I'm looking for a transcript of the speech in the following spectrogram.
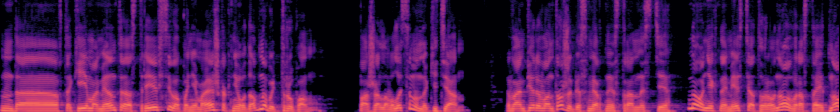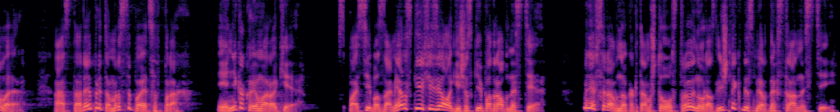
«Да, в такие моменты острее всего понимаешь, как неудобно быть трупом», – пожаловалась Ананоки Тян. «Вампиры вон тоже бессмертные странности, но у них на месте оторванного вырастает новое, а старое притом рассыпается в прах. И никакой мороки. Спасибо за мерзкие физиологические подробности. Мне всё равно, как там что устроено у различных бессмертных странностей.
